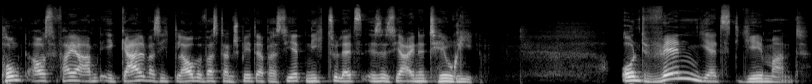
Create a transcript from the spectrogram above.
Punkt aus Feierabend, egal was ich glaube, was dann später passiert. Nicht zuletzt ist es ja eine Theorie. Und wenn jetzt jemand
